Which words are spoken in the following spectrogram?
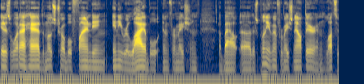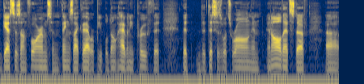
It is what I had the most trouble finding any reliable information about. Uh, there's plenty of information out there and lots of guesses on forums and things like that where people don't have any proof that, that, that this is what's wrong and, and all that stuff. Uh,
